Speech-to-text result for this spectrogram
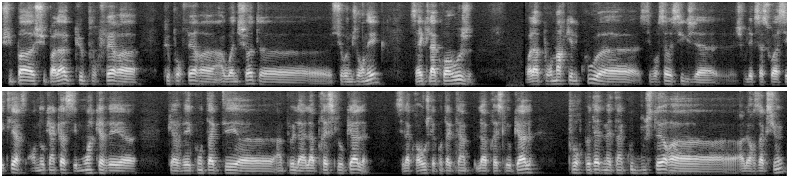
Je suis pas, je suis pas là que pour faire, que pour faire un one shot sur une journée. C'est que la Croix-Rouge, voilà, pour marquer le coup, euh, c'est pour ça aussi que je voulais que ça soit assez clair. En aucun cas, c'est moi qui avais, euh, contacté euh, un peu la, presse locale. C'est la Croix-Rouge qui a contacté la presse locale pour peut-être mettre un coup de booster à, leurs actions,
